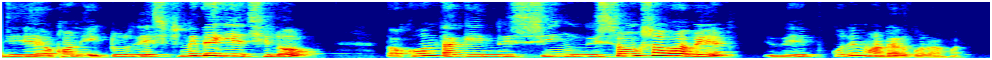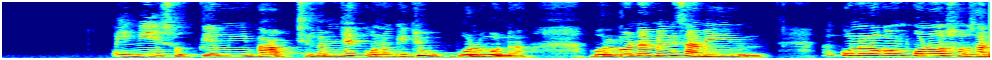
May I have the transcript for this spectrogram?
যে যখন একটু রেস্ট নিতে গিয়েছিল, তখন তাকে নৃসিং, নৃশংসভাবে রেপ করে মার্ডার করা হয়। এই নিয়ে সত্যি আমি ভাবছিলাম যে কোনো কিছু বলব না। বলব না মিনস আমি কোনো রকম কোনো সোশ্যাল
